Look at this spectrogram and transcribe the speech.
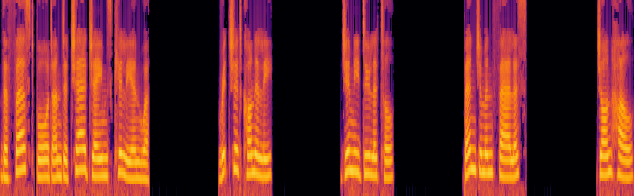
The first board under Chair James Killian were Richard Conolly Jimmy Doolittle Benjamin Fairless John Hull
